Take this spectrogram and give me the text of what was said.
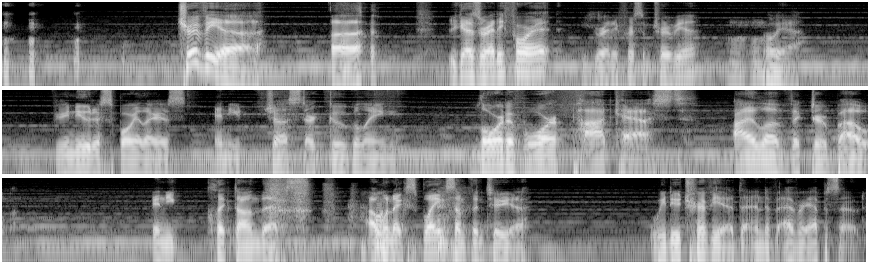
Trivia. Uh, you guys ready for it? You ready for some trivia? Oh yeah. If you're new to spoilers and you just are Googling Lord of War podcast, I love Viktor Bout, and you clicked on this, I want to explain something to you. We do trivia at the end of every episode,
